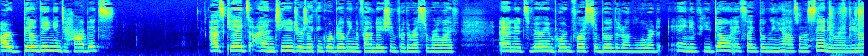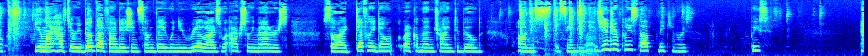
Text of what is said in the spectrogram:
are building into habits. As kids and teenagers, I think we're building the foundation for the rest of our life. And it's very important for us to build it on the Lord. And if you don't, it's like building your house on the sandy land, you know? You might have to rebuild that foundation someday when you realize what actually matters. So I definitely don't recommend trying to build on the sandy land. Ginger, please stop making noise. Please.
